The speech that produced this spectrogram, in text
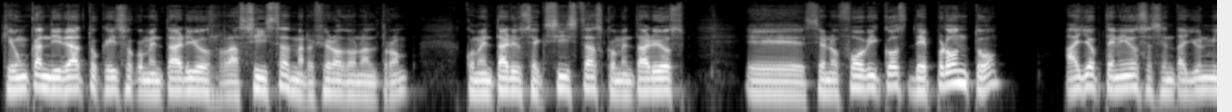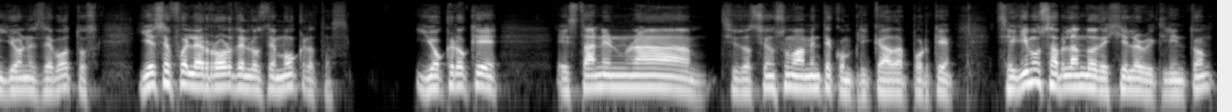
que un candidato que hizo comentarios racistas, me refiero a Donald Trump, comentarios sexistas, comentarios eh, xenofóbicos, de pronto haya obtenido 61 millones de votos. Y ese fue el error de los demócratas yo creo que están en una situación sumamente complicada porque seguimos hablando de Hillary Clinton,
